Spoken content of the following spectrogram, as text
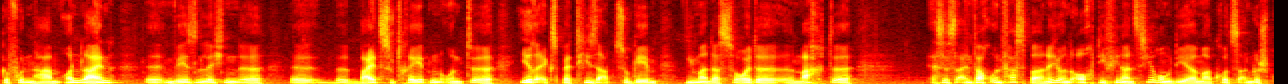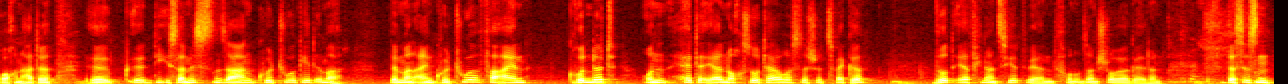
gefunden haben, online äh, im Wesentlichen äh, beizutreten und ihre Expertise abzugeben, wie man das heute macht es ist einfach unfassbar. Nicht? Und auch die Finanzierung, die er mal kurz angesprochen hatte. Äh, die Islamisten sagen, Kultur geht immer. Wenn man einen Kulturverein gründet und hätte er noch so terroristische Zwecke, wird er finanziert werden von unseren Steuergeldern. Das ist ein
